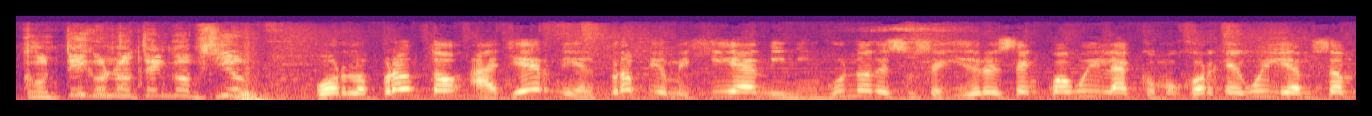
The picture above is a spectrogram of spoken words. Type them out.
Contigo no tengo opción. Por lo pronto, ayer ni el propio Mejía ni ninguno de sus seguidores en Coahuila, como Jorge Williamson,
